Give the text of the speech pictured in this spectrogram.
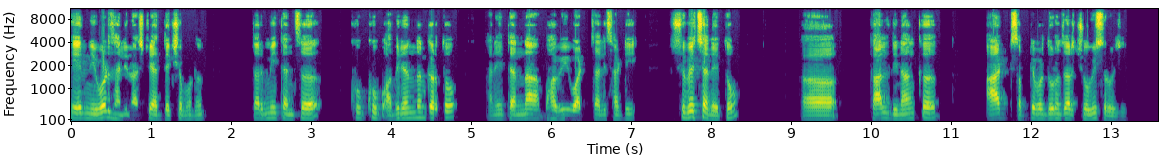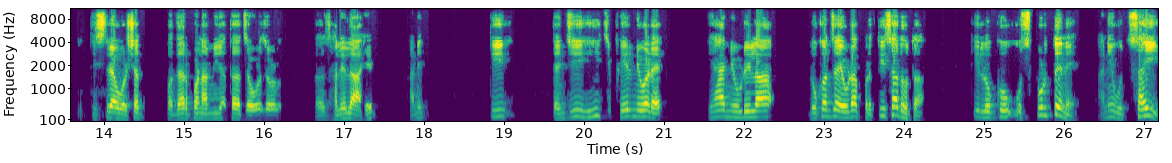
फेर निवड झाली राष्ट्रीय अध्यक्ष म्हणून तर मी त्यांचं खूप खूप अभिनंदन करतो आणि त्यांना भावी वाटचालीसाठी शुभेच्छा देतो काल दिनांक आठ सप्टेंबर दोन हजार चोवीस रोजी तिसऱ्या वर्षात पदार्पण आम्ही आता जवळजवळ झालेलं आहे. आणि ती त्यांची ही जी फेरनिवड आहे ह्या निवडीला लोकांचा एवढा प्रतिसाद होता की लोक उत्स्फूर्तेने आणि उत्साही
